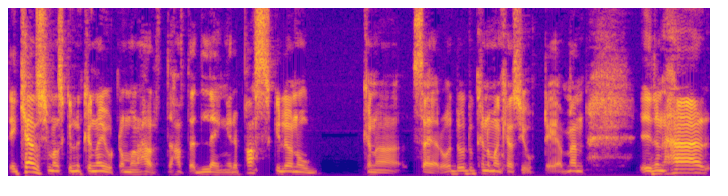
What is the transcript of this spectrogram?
Det kanske man skulle kunna gjort om man hade haft ett längre pass, skulle jag nog kunna säga. Då, då, då kunde man kanske gjort det. Men i den här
